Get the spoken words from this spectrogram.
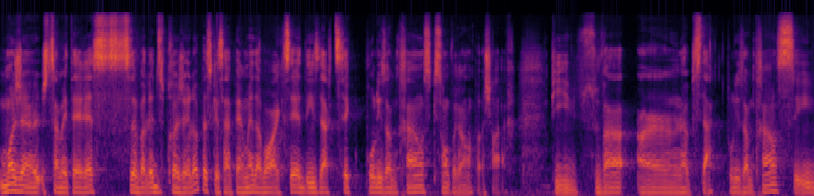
Moi, un- ça m'intéresse ce volet du projet-là parce que ça permet d'avoir accès à des articles pour les hommes trans qui sont vraiment pas chers. Puis souvent, un obstacle pour les hommes trans, c'est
